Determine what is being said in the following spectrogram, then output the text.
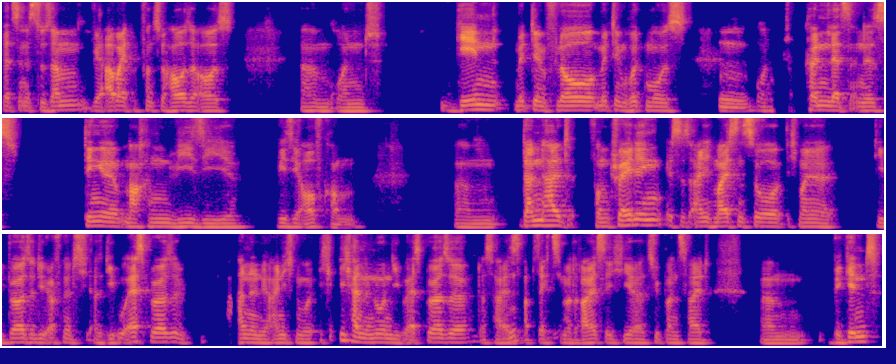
letztendlich zusammen. Wir arbeiten von zu Hause aus ähm, und gehen mit dem Flow, mit dem Rhythmus mhm. und können letztendlich Dinge machen, wie sie, wie sie aufkommen. Ähm, dann halt vom Trading ist es eigentlich meistens so, ich meine, die Börse, die öffnet, also die US-Börse, handeln wir eigentlich nur, ich, ich handle nur in die US-Börse, das heißt mhm. ab 16.30 Uhr hier Zypernzeit ähm, beginnt.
